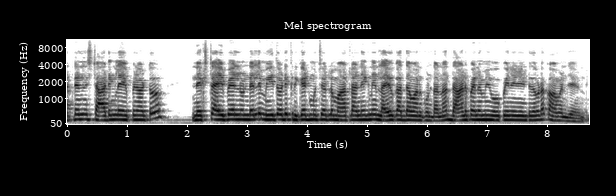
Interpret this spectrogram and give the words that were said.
అట్నే నేను స్టార్టింగ్లో చెప్పినట్టు నెక్స్ట్ ఐపీఎల్ నుండి వెళ్ళి మీతోటి క్రికెట్ ముచ్చట్లు మాట్లాడడానికి నేను లైవ్కి వద్దాం అనుకుంటున్నా దానిపైన మీ ఒపీనియన్ ఏంటిదో కూడా కామెంట్ చేయండి.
